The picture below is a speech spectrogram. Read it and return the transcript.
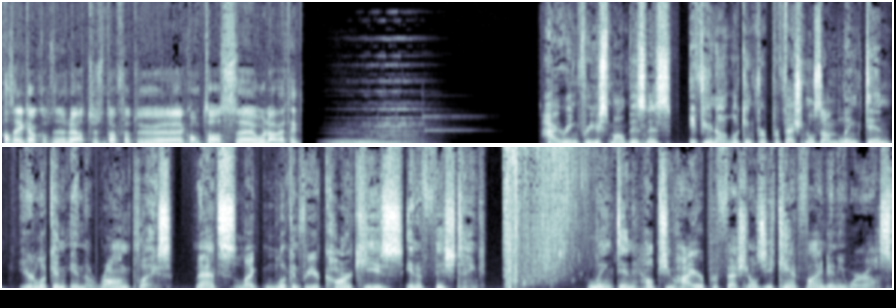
Hans Erik Jacobsen tusen takk for at du eh, kom til oss. Eh, Olav, jeg tenkte Hiring for your small business? If you're not looking for professionals on LinkedIn, you're looking in the wrong place. That's like looking for your car keys in a fish tank. LinkedIn helps you hire professionals you can't find anywhere else,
